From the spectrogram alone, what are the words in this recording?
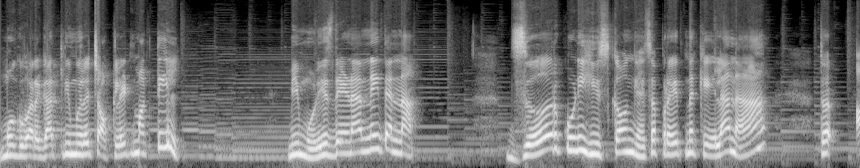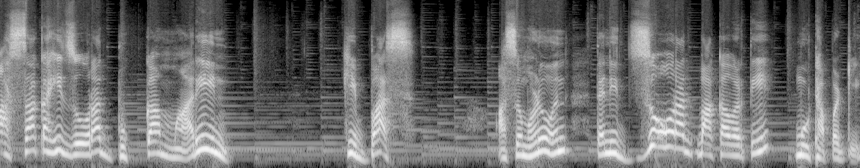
मग वर्गातली मुलं चॉकलेट मागतील. मी मुळीच देणार नाही त्यांना. जर कोणी हिसकावून घ्यायचा प्रयत्न केला ना तर असा काही जोरात बुक्का मारीन की बस. असं म्हणून त्यांनी जोरात बाकावरती मूठ आपटली.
